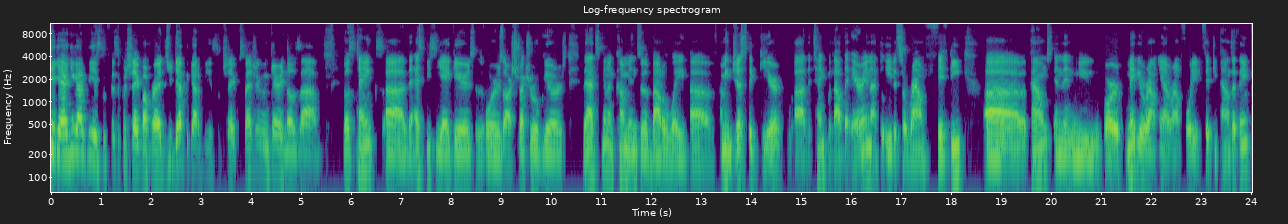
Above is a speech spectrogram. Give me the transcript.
yeah, you got to be in some physical shape, my friend. You definitely got to be in some shape, especially when carrying those um, those tanks, uh, the SCBA gears or is our structural gears. That's gonna come into about a weight of, I mean, just the gear, uh, the tank without the air in, I believe it's around fifty uh pounds. And then when you or maybe around yeah around 40 to 50 pounds i think.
